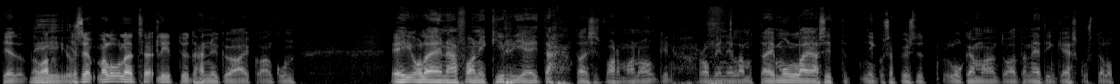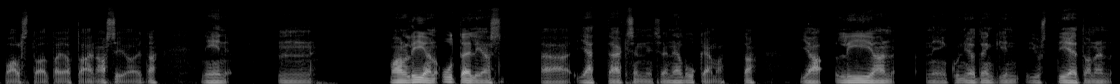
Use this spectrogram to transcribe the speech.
tietyllä niin, tavalla. Just. Ja se, mä luulen, että se liittyy tähän nykyaikaan, kun ei ole enää fanikirjeitä, tai siis varmaan onkin Robinilla, mutta ei mulla, ja sitten niin kun sä pystyt lukemaan tuolta netin keskustelupalstoilta jotain asioita, niin mm, mä oon liian utelias ää, jättääkseni sen lukematta ja liian niin kuin jotenkin just tietoinen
